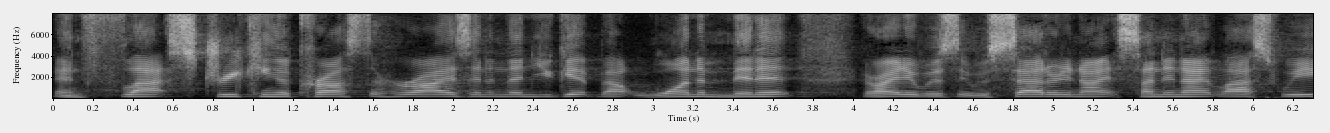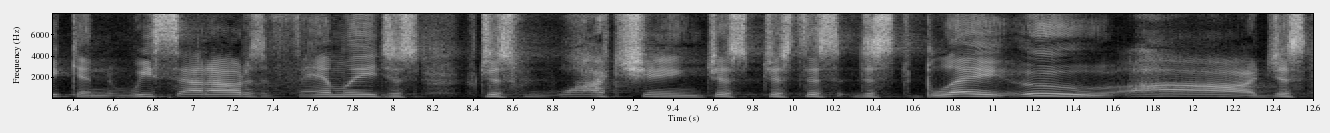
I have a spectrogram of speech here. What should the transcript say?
and flat streaking across the horizon. And then you get about one a minute, right? It was, it was Saturday night, Sunday night last week. And we sat out as a family just, just watching, just, just this display ooh, ah, just,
